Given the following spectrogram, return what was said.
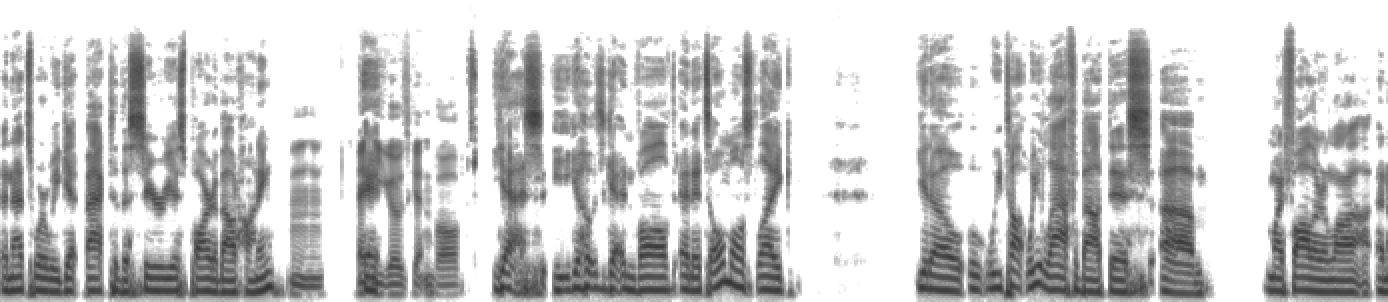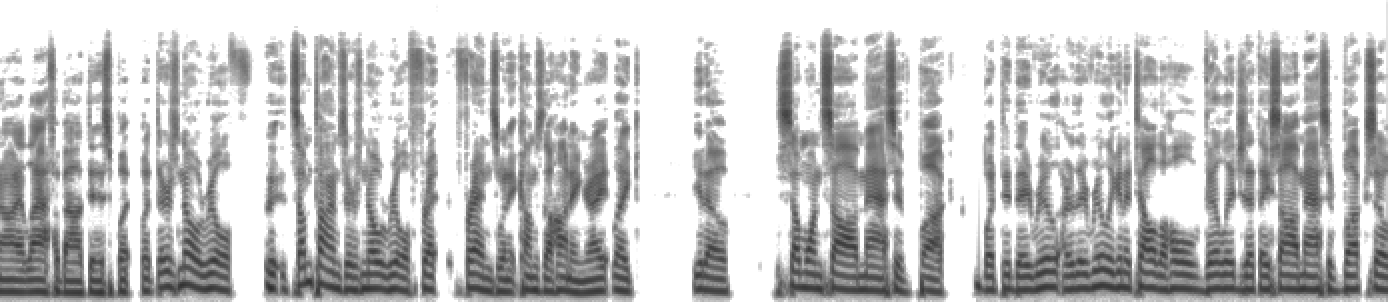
and that's where we get back to the serious part about hunting. Mm-hmm. And, And- egos get involved. yes, egos get involved, and it's almost like, you know, we talk, we laugh about this. Um, my father-in-law and I laugh about this, but but there's no real. Sometimes there's no real fre- friends when it comes to hunting, right? Like, you know, someone saw a massive buck, but did they really? Are they really going to tell the whole village that they saw a massive buck? So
